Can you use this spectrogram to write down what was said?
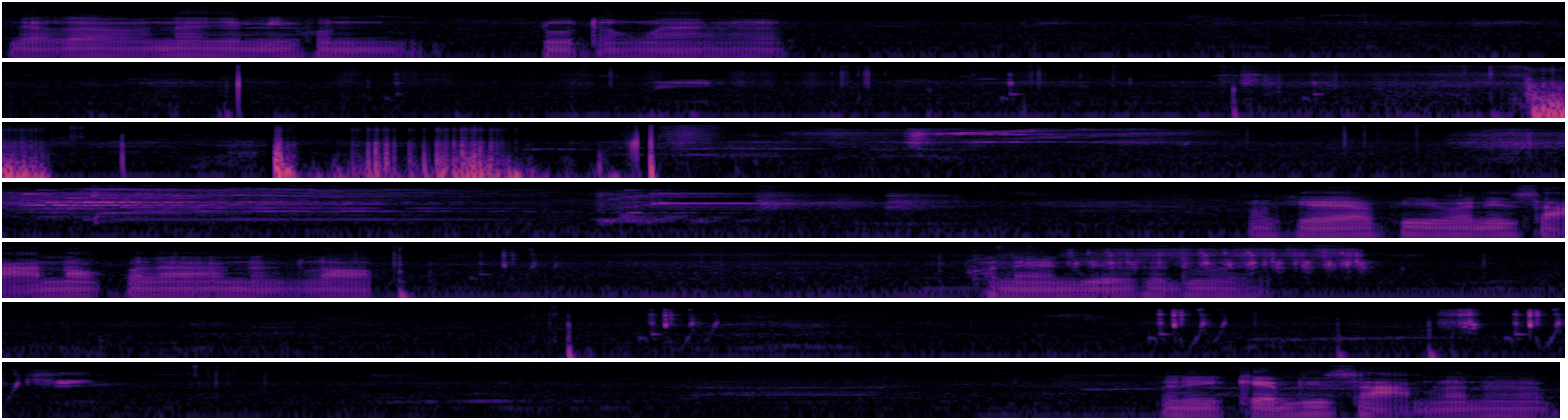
เดี๋ยวก็น่าจะมีคนหลุดออกมาครับ โอเคพี่วันนี้สาน็อกไปแล้วหนึ่งรอบ คะแนนเยอะก็ด้วย อันนี้เกมที่สามแล้วนะครับ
